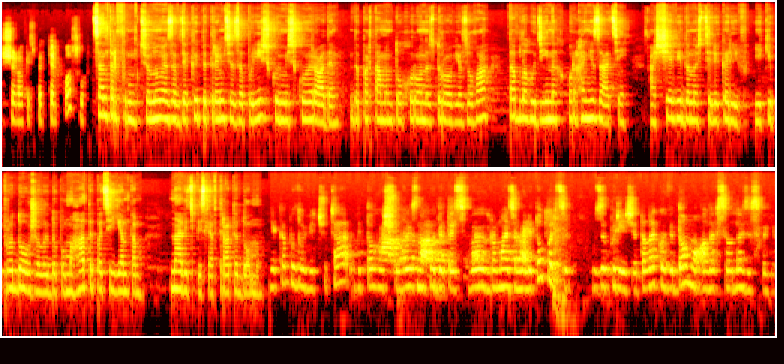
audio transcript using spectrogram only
широкий спектр послуг. Центр функціонує завдяки підтримці Запорізької міської ради, департаменту охорони здоров'я ЗОВА та благодійних організацій, а ще відданості лікарів, які продовжили допомагати пацієнтам навіть після втрати дому. Яке було відчуття від того, що ви знаходитесь в громаді мелітопольців у Запоріжжі, далеко від дому, але все одно зі своїми?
